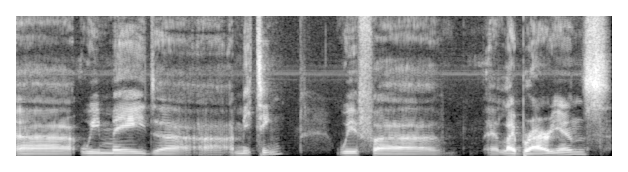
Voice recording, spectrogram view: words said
uh, we made uh, a meeting with uh, uh, librarians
